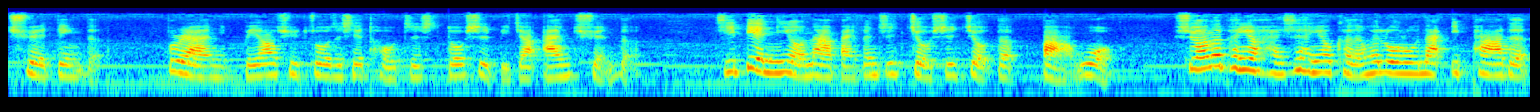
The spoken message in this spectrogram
确定的，不然你不要去做这些投资，都是比较安全的。即便你有那百分之九十九的把握，属羊的朋友还是很有可能会落入那一趴的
